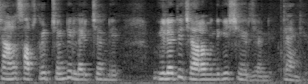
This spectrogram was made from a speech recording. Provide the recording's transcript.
ఛానల్ సబ్స్క్రైబ్ చేయండి లైక్ చేయండి. వీలైతే చాలామందికి షేర్ చేయండి. Thank you.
